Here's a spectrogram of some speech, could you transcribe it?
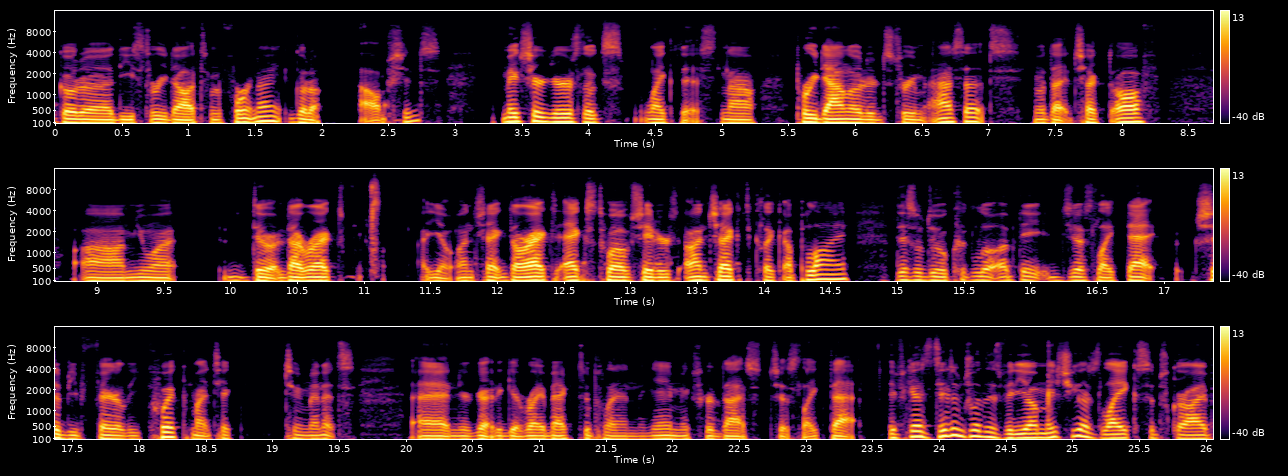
go to these three dots on Fortnite, go to options. Make sure yours looks like this. Now, pre-downloaded stream assets, you want that checked off. Um, you want direct yo, unchecked. DirectX 12 shaders unchecked. Click apply. This will do a quick little update just like that. Should be fairly quick. Might take two minutes. And you're going to get right back to playing the game. Make sure that's just like that. If you guys did enjoy this video, make sure you guys like, subscribe,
